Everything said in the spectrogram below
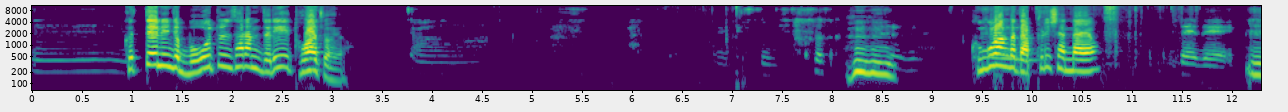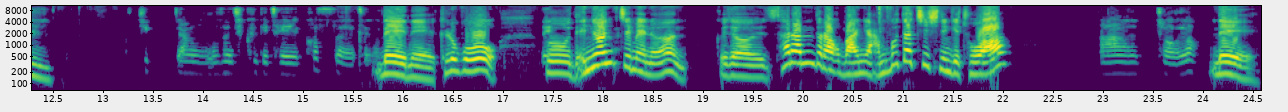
음, 그때는 이제 모든 사람들이 도와줘요. 아. 궁금한 거 다 풀리셨나요? 네네. 음. 직장 우선 그게 제일 컸어요. 제가. 네네. 그리고 네. 그 내년쯤에는 그저 사람들하고 많이 안 부딪히시는 게 좋아. 아, 저요? 네.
